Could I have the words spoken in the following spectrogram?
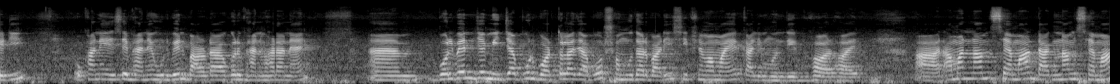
রেডি ওখানে এসে ভ্যানে উঠবেন, বারো টাকা করে ভ্যান ভাড়া নেয়। বলবেন যে মির্জাপুর বটতলা যাব, সমুদার বাড়ি, শিবশ্যামা মায়ের কালী মন্দির ঘর হয়। আর আমার নাম শ্যামা, ডাক নাম শ্যামা,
